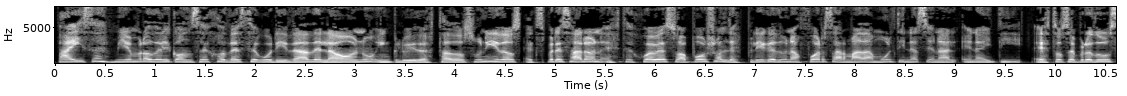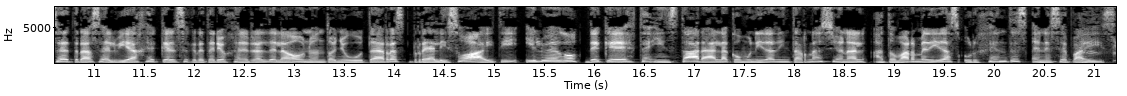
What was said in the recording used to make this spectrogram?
Países miembros del Consejo de Seguridad de la ONU, incluido Estados Unidos, expresaron este jueves su apoyo al despliegue de una Fuerza Armada multinacional en Haití. Esto se produce tras el viaje que el secretario general de la ONU, Antonio Guterres, realizó a Haití y luego de que éste instara a la comunidad internacional a tomar medidas urgentes en ese país.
